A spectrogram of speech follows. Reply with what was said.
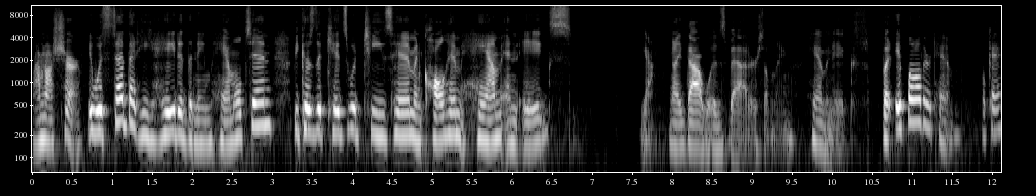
I'm not sure. It was said that he hated the name Hamilton because the kids would tease him and call him ham and eggs. Yeah, like that was bad or something. Ham and eggs. But it bothered him. Okay?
